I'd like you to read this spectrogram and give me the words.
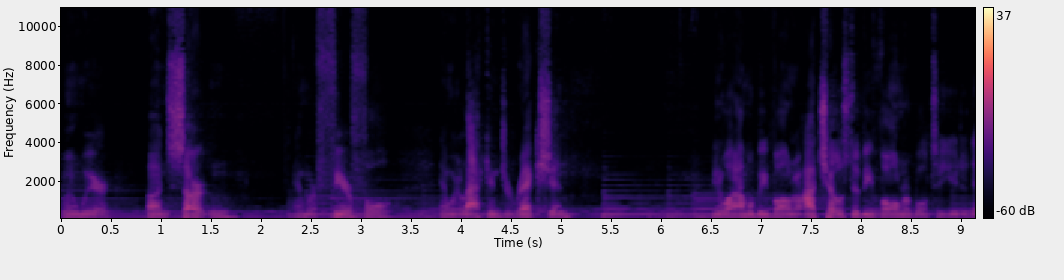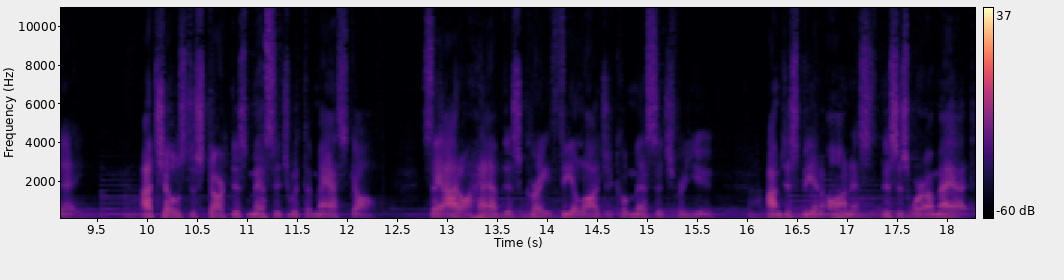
When we're uncertain and we're fearful and we're lacking direction, you know what? I'm going to be vulnerable. I chose to be vulnerable to you today. I chose to start this message with the mask off. Say, I don't have this great theological message for you. I'm just being honest. This is where I'm at.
